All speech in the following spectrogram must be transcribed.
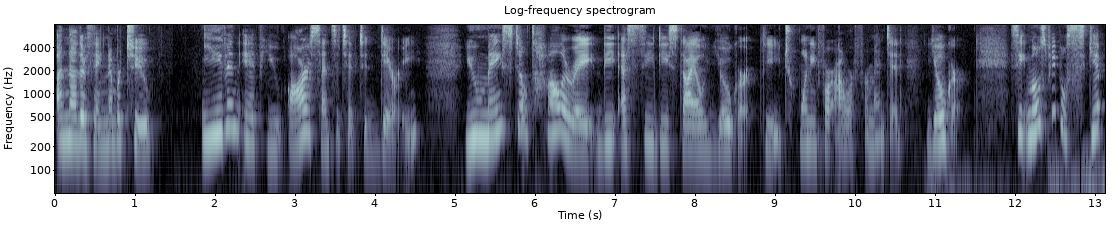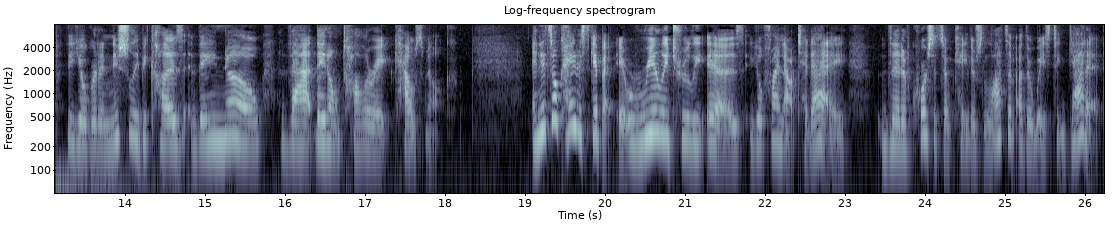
another thing, number two. Even if you are sensitive to dairy, you may still tolerate the SCD style yogurt, the 24 hour fermented yogurt. See, most people skip the yogurt initially because they know that they don't tolerate cow's milk. And it's okay to skip it. It really, truly is. You'll find out today that, of course, it's okay. There's lots of other ways to get it.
